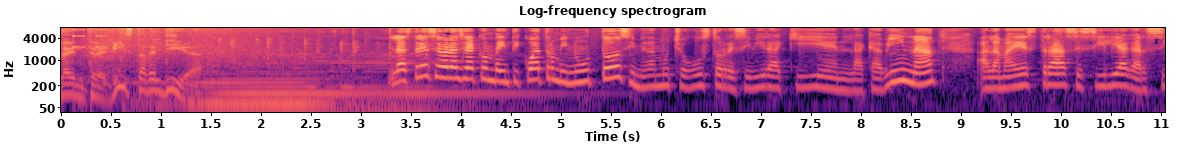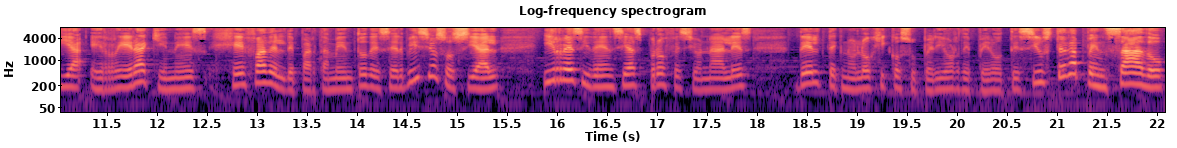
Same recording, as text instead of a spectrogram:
La entrevista del día. Las 13 horas ya con 24 minutos y me da mucho gusto recibir aquí en la cabina a la maestra Cecilia García Herrera, quien es jefa del Departamento de Servicio Social y Residencias Profesionales del Tecnológico Superior de Perote. Si usted ha pensado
